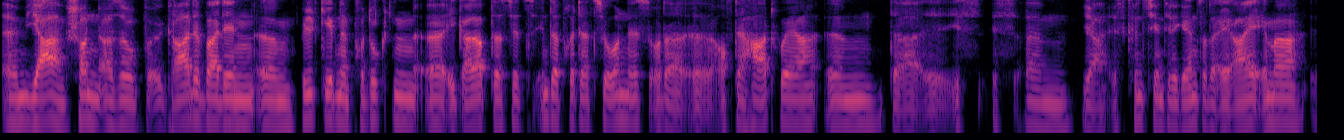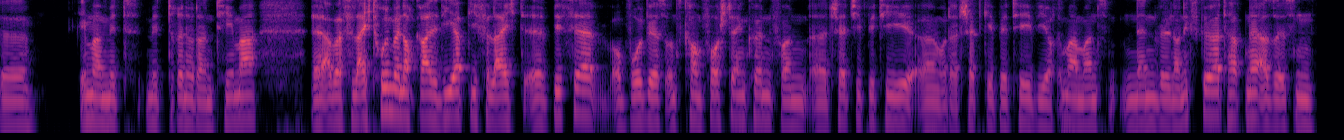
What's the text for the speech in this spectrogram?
Ähm, ja, schon. Also gerade bei den ähm, bildgebenden Produkten, äh, egal ob das jetzt Interpretation ist oder äh, auf der Hardware, ähm, da ist, ist, ähm, ja, ist künstliche Intelligenz oder AI immer äh, immer mit, mit drin oder ein Thema. Äh, aber vielleicht holen wir noch gerade die ab, die vielleicht äh, bisher, obwohl wir es uns kaum vorstellen können, von äh, ChatGPT äh, oder ChatGPT, wie auch immer man es nennen will, noch nichts gehört habt. Ne? Also ist ein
